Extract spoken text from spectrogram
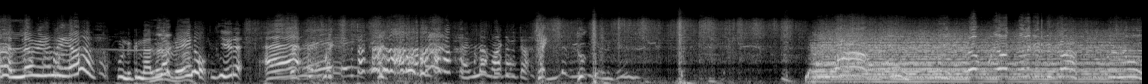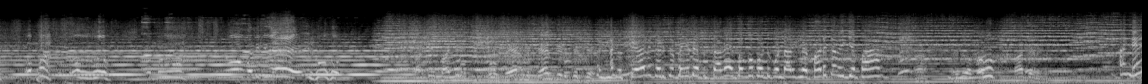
நல்லா விழுந்தியா உனக்கு நல்லா வேணும். இரு. நல்லா மாட்டிக்கிட்டான் படுக்க வைக்கப்பா. அண்ணே.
